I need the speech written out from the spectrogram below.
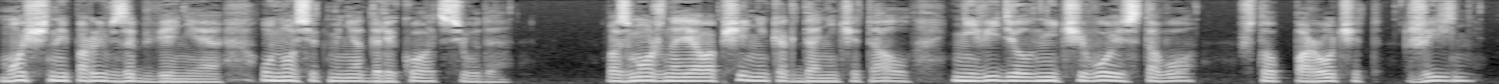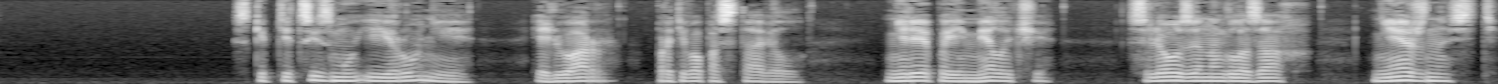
Мощный порыв забвения уносит меня далеко отсюда. Возможно, я вообще никогда не читал, не видел ничего из того, что порочит жизнь. Скептицизму и иронии Элюар противопоставил нелепые мелочи, слезы на глазах, нежность,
